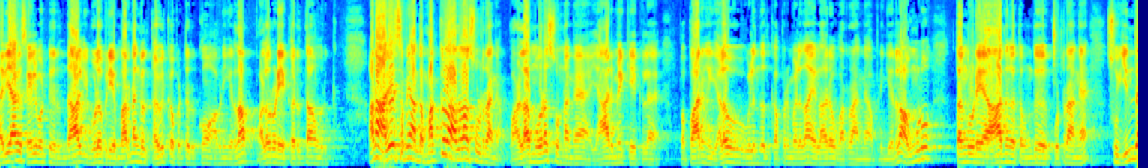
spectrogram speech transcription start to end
சரியாக செயல்பட்டு இருந்தால் இவ்வளோ பெரிய மரணங்கள் தவிர்க்கப்பட்டிருக்கும் அப்படிங்கிறதான் அப்படிங்கிறதா பலருடைய கருத்தாகவும் இருக்கு. ஆனால் அதே சமயம் அந்த மக்களும் அதெல்லாம் சொல்கிறாங்க பல முறை சொன்னாங்க. யாருமே கேட்கல இப்போ பாருங்க இளவு விழுந்ததுக்கு அப்புறமேல தான் எல்லாரும் வர்றாங்க அப்படிங்கிறதுல அவங்களும் தங்களுடைய ஆதங்கத்தை வந்து கொட்டுறாங்க. ஸோ இந்த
